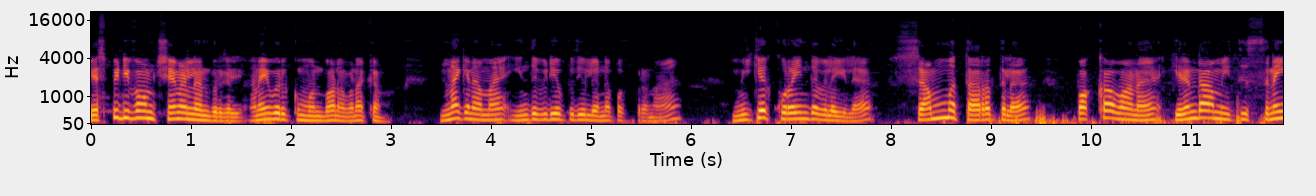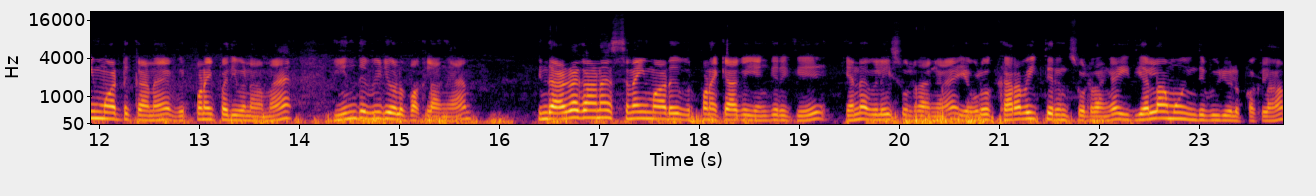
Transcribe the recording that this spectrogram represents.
எஸ்பிடி ஃபார்ம் சேனல் நண்பர்கள் அனைவருக்கும் முன்பான வணக்கம். இன்றைக்கி நாம் இந்த வீடியோ பதிவில் என்ன பார்க்க போகிறோன்னா மிக குறைந்த விலையில் செம்ம தரத்தில் பக்காவான இரண்டாம் இது சினை மாட்டுக்கான விற்பனை பதிவு நாம் இந்த வீடியோவில் பார்க்கலாங்க. இந்த அழகான சினை மாடு விற்பனைக்காக எங்கே இருக்குது என்ன விலை சொல்கிறாங்க எவ்வளோ கறவை திறன் சொல்கிறாங்க இது எல்லாமும் இந்த வீடியோவில் பார்க்கலாம்.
